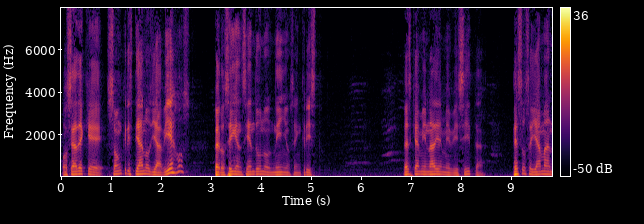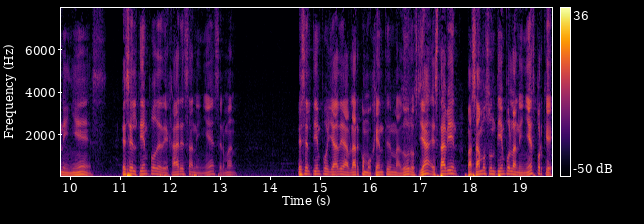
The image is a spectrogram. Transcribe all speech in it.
O sea, de que son cristianos ya viejos pero siguen siendo unos niños en Cristo. Es que a mí nadie me visita. Eso se llama niñez. Es el tiempo de dejar esa niñez, hermano. Es el tiempo ya de hablar como gentes maduros. Ya, está bien, pasamos un tiempo la niñez porque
